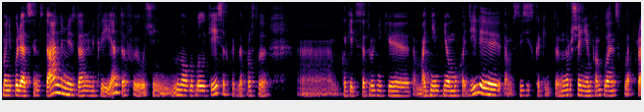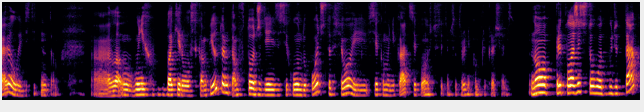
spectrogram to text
манипуляциям с данными, с данными клиентов, и очень много было кейсов, когда просто какие-то сотрудники там, одним днем уходили там, в связи с каким-то нарушением комплайенс правил, и действительно там э, у них блокировался компьютер, там в тот же день за секунду почта, все, и все коммуникации полностью с этим сотрудником прекращались. Но предположить, что вот будет так,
